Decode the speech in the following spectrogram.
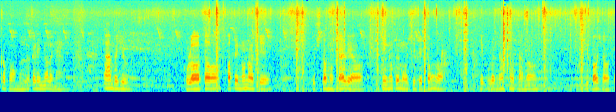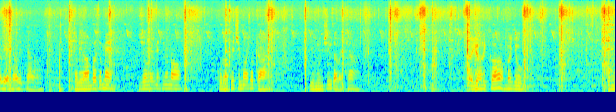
có bỏ mùng được cá lê nhỏ lại nè. à bây giờ. Cô lo to ở bên nước nó chơi, cụ chỉ to một cái liệu chị nó tới một chị bị trống lo. Chị cô lo nhóc thôi tàn nó. Chỉ bảo cho cá lê nhỏ lại trả lại. Cá lê ăn bơ tôi mẹ. Dùng lên nước nó cô lo tới chỉ mua cho cá dù mùng chỉ trả lại sao bây giờ thì có bây giờ mình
